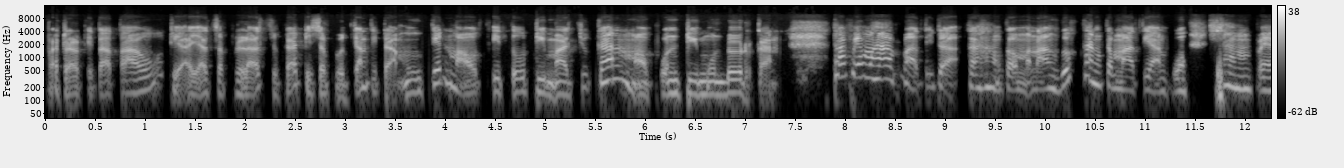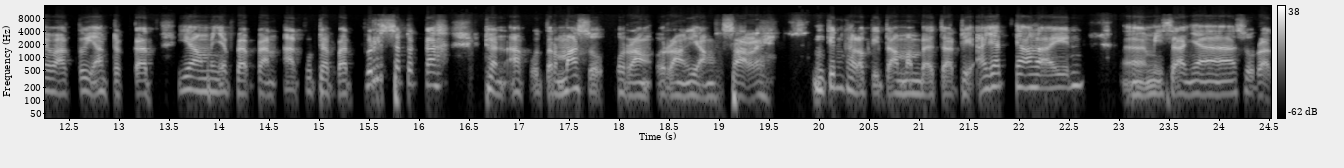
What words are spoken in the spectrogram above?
Padahal kita tahu di ayat 11 juga disebutkan tidak mungkin maut itu dimajukan maupun dimundurkan. Tapi mengapa tidakkah engkau menangguhkan kematianku sampai waktu yang dekat yang menyebabkan aku dapat bersedekah dan aku termasuk orang-orang yang saleh. Mungkin kalau kita membaca di ayat yang lain, eh, misalnya surat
